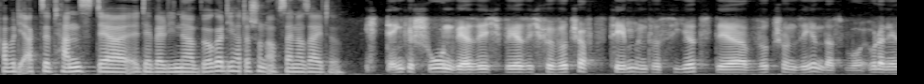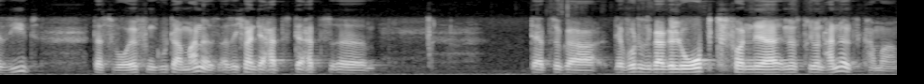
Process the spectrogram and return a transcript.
Aber die Akzeptanz der, der Berliner Bürger, die hat er schon auf seiner Seite denke schon, wer sich, wer sich für Wirtschaftsthemen interessiert, der wird schon sehen, dass Wolf, oder der sieht, dass Wolf ein guter Mann ist. Also ich meine, der hat, der hat, äh, der hat sogar, der wurde sogar gelobt von der Industrie- und Handelskammer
